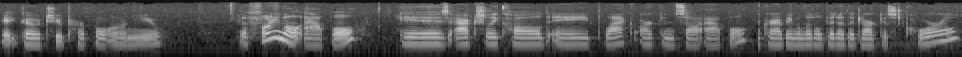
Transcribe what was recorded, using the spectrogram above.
it go too purple on you. The final apple is actually called a black Arkansas apple. I'm grabbing a little bit of the darkest coral,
